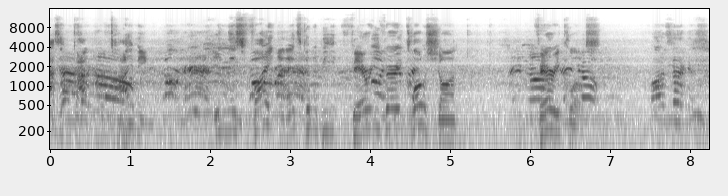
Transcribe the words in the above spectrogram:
hasn't gotten her timing in this fight, and it's going to be very, very close, Sean. Very close. Five seconds.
